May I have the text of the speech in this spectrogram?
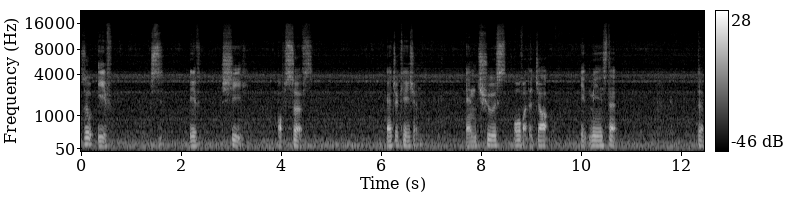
so if if she observes education and choose over the job it means that the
